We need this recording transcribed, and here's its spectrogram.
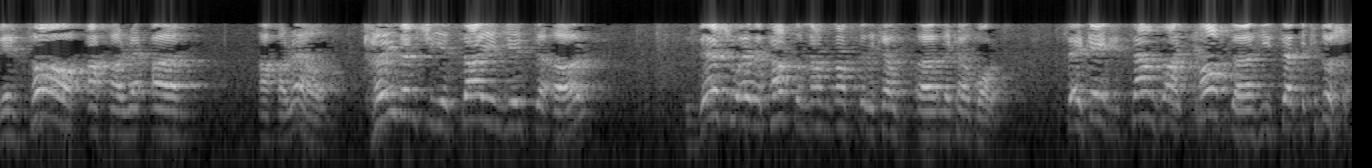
V'Intor Acharel Kodem Sheyisayim Yitza'er So again, it sounds like after he said the Kedusha.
